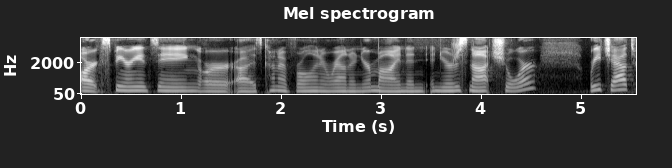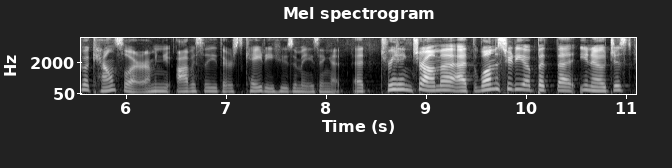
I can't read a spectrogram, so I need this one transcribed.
are experiencing or uh, is kind of rolling around in your mind, and, and you're just not sure, reach out to a counselor. I mean, obviously there's Katie who's amazing at, at treating trauma at the wellness studio, but that, you know, just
